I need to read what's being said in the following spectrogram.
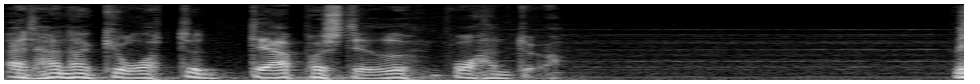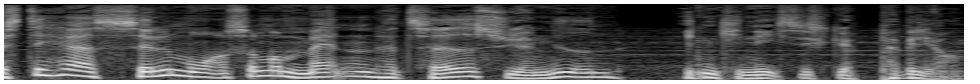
at han har gjort det der på stedet, hvor han dør. Hvis det her er selvmord, så må manden have taget cyaniden i den kinesiske pavillon.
